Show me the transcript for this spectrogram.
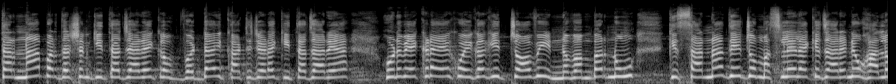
ਧਰਨਾ ਪ੍ਰਦਰਸ਼ਨ ਕੀਤਾ ਜਾ ਰਿਹਾ, ਇੱਕ ਵੱਡਾ ਇਕੱਠ ਜਿਹੜਾ ਕੀਤਾ ਜਾ ਰਿਹਾ ਹੁਣ ਵੇਖਣਾ ਇਹ ਹੋਏਗਾ ਕਿ 24 ਨਵੰਬਰ ਨੂੰ ਕਿਸਾਨਾਂ ਦੇ ਜੋ ਮਸਲੇ ਲੈ ਕੇ ਜਾ ਰਹੇ ਨੇ, ਉਹ ਹੱਲ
